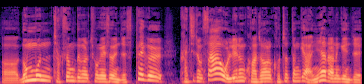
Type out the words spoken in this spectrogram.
어 논문 작성 등을 통해서 이제 스펙을 같이 좀 쌓아 올리는 과정을 거쳤던 게 아니냐라는 게 이제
